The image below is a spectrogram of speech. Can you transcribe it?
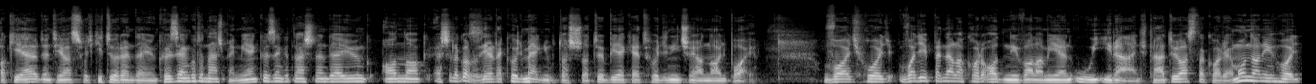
aki eldönti azt, hogy kitől rendeljünk közönkutatást, meg milyen közönkutatást rendeljünk, annak esetleg az az érdeke, hogy megnyugtassa a többieket, hogy nincs olyan nagy baj. Vagy, hogy, vagy éppen el akar adni valamilyen új irányt. Tehát ő azt akarja mondani, hogy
